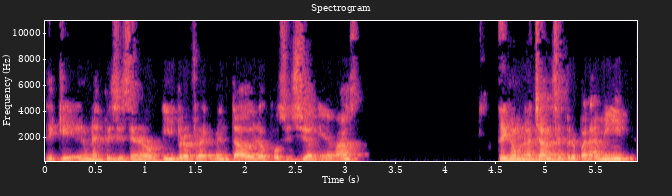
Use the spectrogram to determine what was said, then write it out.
de que en una especie de escenario hiperfragmentado de la oposición y demás tenga una chance. Pero para mí,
